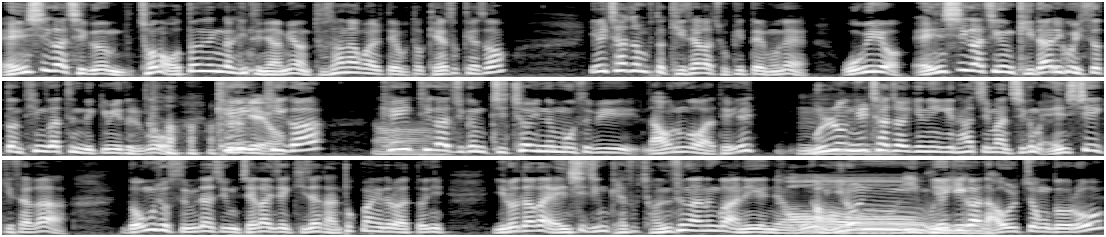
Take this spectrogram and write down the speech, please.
NC가 지금 저는 어떤 생각이 드냐면 두산하고 할 때부터 계속해서 1차전부터 기세가 좋기 때문에 오히려 NC가 지금 기다리고 있었던 팀 같은 느낌이 들고 KT가 KT가 아. 지금 지쳐 있는 모습이 나오는 것 같아요. 일, 물론 음. 1차적이긴 하지만 지금 NC의 기사가 너무 좋습니다. 지금 제가 이제 기자 단톡방에 들어갔더니 이러다가 NC 지금 계속 전승하는 거 아니겠냐고 어. 이런 얘기가 나올 정도로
